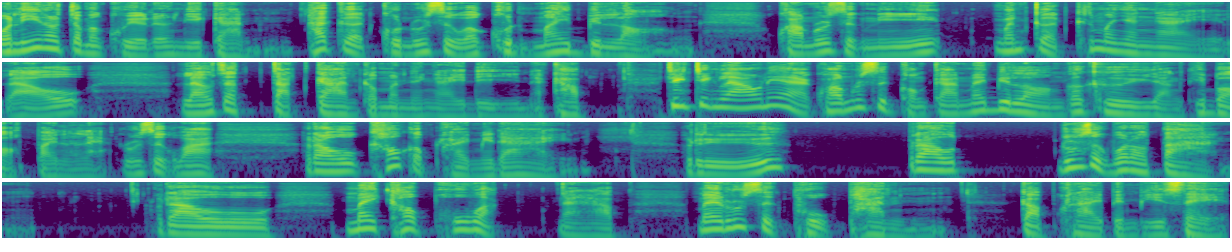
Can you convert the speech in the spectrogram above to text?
วันนี้เราจะมาคุยเรื่องนี้กัน ถ้าเกิดคุณรู้สึกว่าคุณไม่ belong ความรู้สึกนี้มันเกิดขึ้นมายังไงแล้ว แล้วจะจัดการกับมันยังไงดีนะครับ จริง ๆ แล้วเนี่ยความรู้สึกของการไม่ belong ก็คืออย่างที่บอกไปนั่นแหละ รู้สึกว่าเราเข้ากับใครไม่ได้ หรือเรารู้สึกว่าเราต่าง เราไม่เข้าพวกนะครับ ไม่รู้สึกผูกพัน กับใครเป็นพิเศษ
